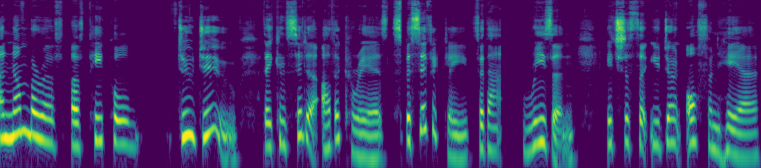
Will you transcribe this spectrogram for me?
a number of, of people do do. They consider other careers specifically for that reason. It's just that you don't often hear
